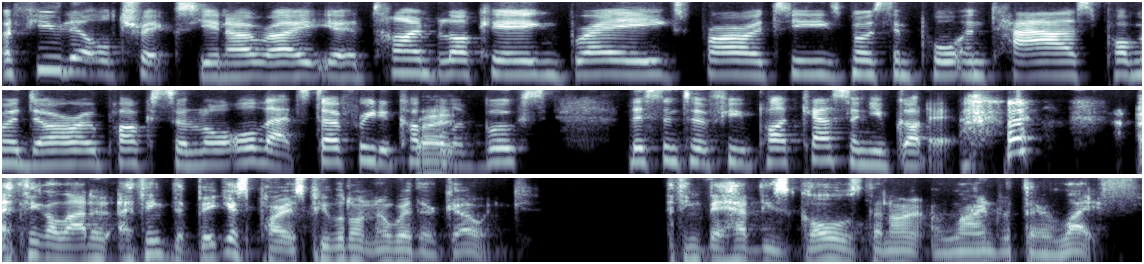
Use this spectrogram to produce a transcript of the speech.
a few little tricks, you know, right? Yeah, time blocking, breaks, priorities, most important tasks, Pomodoro, Parkinson law, all that stuff. Read a couple right. of books, listen to a few podcasts, and you've got it. I think a lot of, I think the biggest part is people don't know where they're going. I think they have these goals that aren't aligned with their life,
